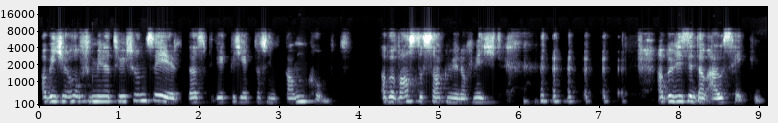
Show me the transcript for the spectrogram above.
Aber ich erhoffe mir natürlich schon sehr, dass wirklich etwas in Gang kommt. Aber was, das sagen wir noch nicht. aber wir sind am Aushecken.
